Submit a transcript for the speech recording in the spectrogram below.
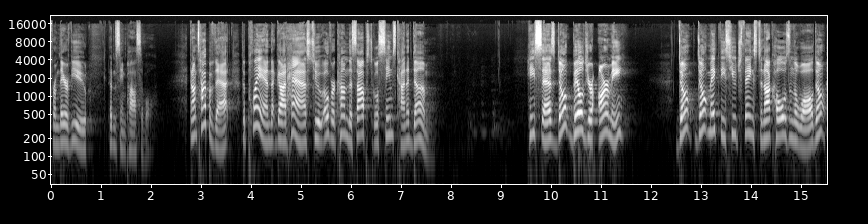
from their view, it doesn't seem possible. And on top of that, the plan that God has to overcome this obstacle seems kind of dumb. He says, Don't build your army. Don't, don't make these huge things to knock holes in the wall. Don't,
